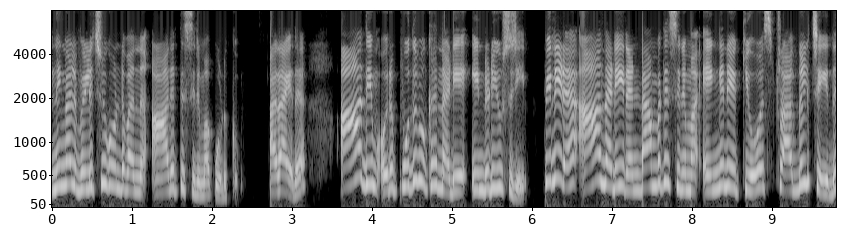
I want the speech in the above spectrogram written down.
നിങ്ങൾ വിളിച്ചുകൊണ്ടുവന്ന് ആദ്യത്തെ സിനിമ കൊടുക്കും. അതായത് ആദ്യം ഒരു പുതുമുഖ നടിയെ ഇൻട്രൊഡ്യൂസ് ചെയ്യും. പിന്നീട് ആ നടി രണ്ടാമത്തെ സിനിമ എങ്ങനെയൊക്കെയോ സ്ട്രഗിൾ ചെയ്ത്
